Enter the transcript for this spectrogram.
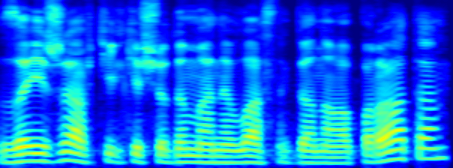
Заїжджав тільки що до мене власник даного апарата.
